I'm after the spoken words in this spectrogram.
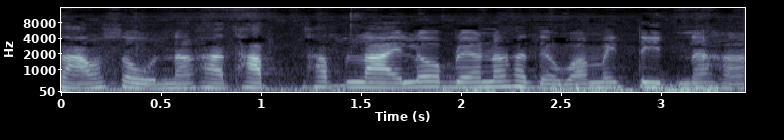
สาวโสดนะคะ ทับทับลายรอบแล้วนะคะ แต่ว่าไม่ติดนะคะ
